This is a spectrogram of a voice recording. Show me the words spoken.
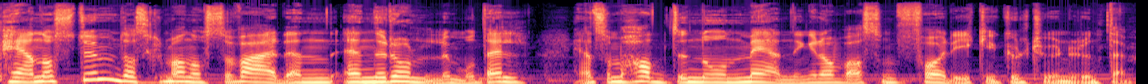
pen og stum, da skulle man også være en, en rollemodell. En som hadde noen meninger om hva som foregikk i kulturen rundt dem.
